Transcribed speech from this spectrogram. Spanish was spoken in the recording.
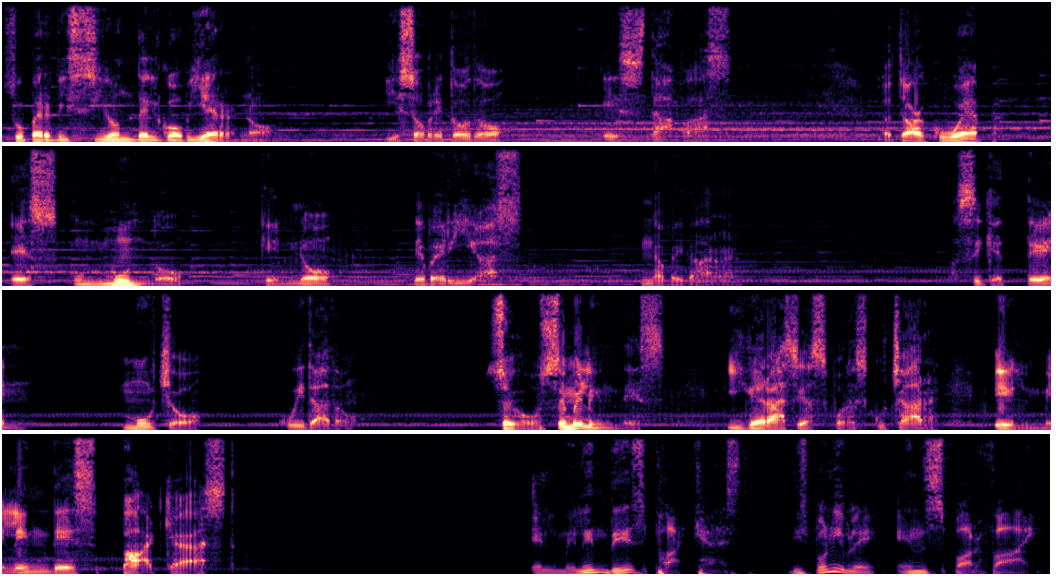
Supervisión del gobierno. Y sobre todo, estafas. La Dark Web es un mundo que no deberías navegar. Así que ten mucho cuidado. Soy José Meléndez y gracias por escuchar el Meléndez Podcast. El Meléndez Podcast, disponible en Spotify.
